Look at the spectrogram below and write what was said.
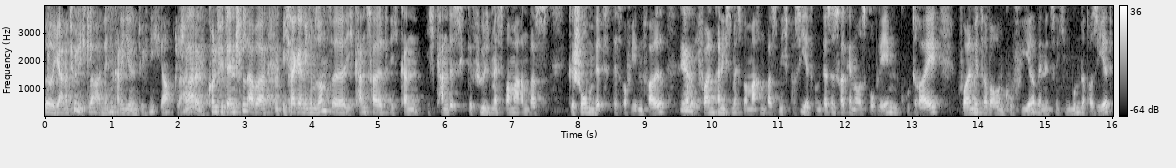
Äh, ja, natürlich, klar. Nennen kann ich hier natürlich nicht, ja. Klar. Schade. Confidential, aber ich sage ja nicht umsonst, äh, ich kann es halt, ich kann, ich kann das Gefühl messbar machen, was geschoben wird, das auf jeden Fall. Ja. Aber ich, vor allem kann ich es messbar machen, was nicht passiert. Und das ist halt genau das Problem. In Q3, vor allem jetzt aber auch in Q4, wenn jetzt nicht ein Wunder passiert,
